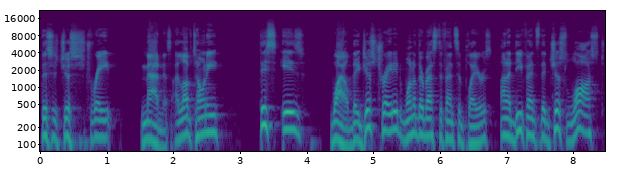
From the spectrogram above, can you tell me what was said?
This is just straight madness. I love Tony. This is wild. They just traded one of their best defensive players on a defense that just lost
